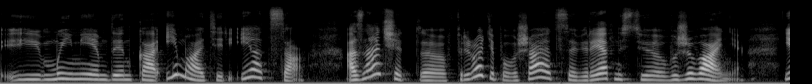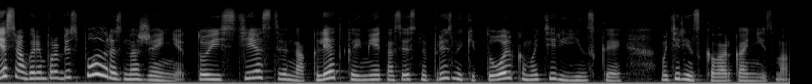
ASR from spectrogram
и мы имеем ДНК и матери, и отца. А значит, э, в природе повышается вероятность э, выживания. Если мы говорим про бесполое размножение, то, естественно, клетка имеет наследственные признаки только материнской, материнского организма.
